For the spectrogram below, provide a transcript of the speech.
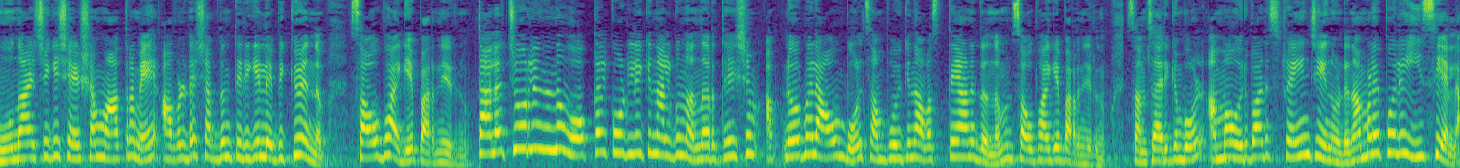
മൂന്നാഴ്ചയ്ക്ക് ശേഷം മാത്രമേ അവളുടെ ശബ്ദം തിരികെ ലഭിക്കൂ സൗഭാഗ്യ പറഞ്ഞിരുന്നു. തലച്ചോറിൽ നിന്ന് വോക്കൽ കോഡിലേക്ക് നൽകുന്ന നിർദ്ദേശം അബ്നോർമൽ ആവുമ്പോൾ സംഭവിക്കുന്ന അവസ്ഥയാണിതെന്നും സൗഭാഗ്യ പറഞ്ഞിരുന്നു. സംസാരിക്കുമ്പോൾ അമ്മ ഒരുപാട് സ്ട്രെയിൻ ചെയ്യുന്നുണ്ട്. നമ്മളെപ്പോലെ ഈസി അല്ല.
